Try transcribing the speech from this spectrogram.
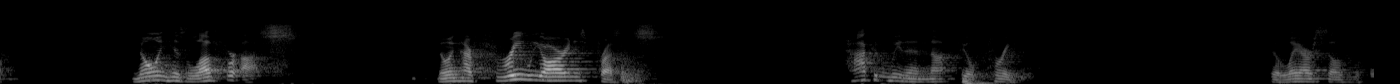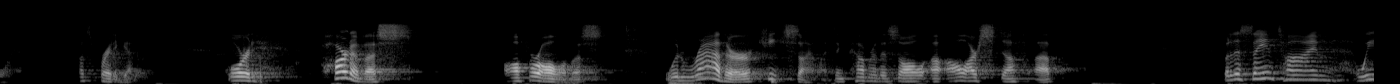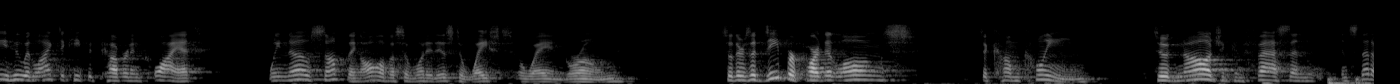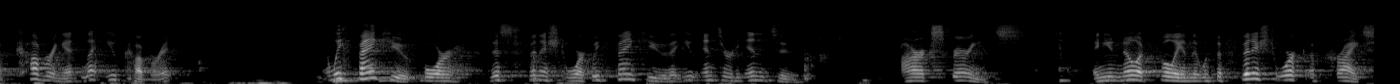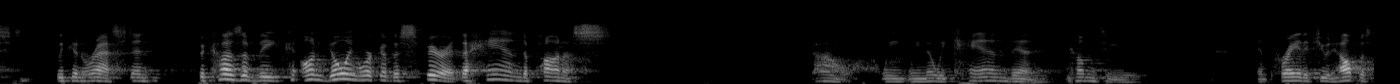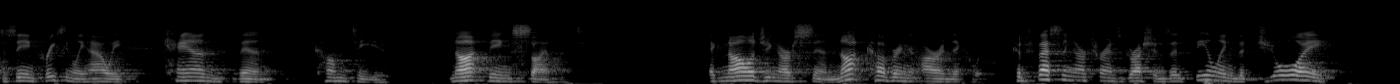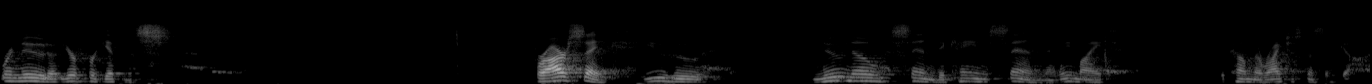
Knowing His love for us, knowing how free we are in His presence, how can we then not feel free to lay ourselves before Him? Let's pray together. Lord, part of us, all for all of us, would rather keep silent and cover this all, uh, all our stuff up. But at the same time, we who would like to keep it covered and quiet, we know something, all of us, of what it is to waste away and groan. So there's a deeper part that longs to come clean, to acknowledge and confess, and instead of covering it, let you cover it. And we thank you for this finished work. We thank you that you entered into our experience. And you know it fully, and that with the finished work of Christ, we can rest. And because of the ongoing work of the Spirit, the hand upon us, oh, we, we know we can then come to you and pray that you would help us to see increasingly how we can then come to you, not being silent, acknowledging our sin, not covering our iniquity confessing our transgressions, and feeling the joy renewed of your forgiveness. For our sake, you who knew no sin became sin, that we might become the righteousness of God.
